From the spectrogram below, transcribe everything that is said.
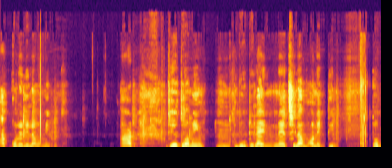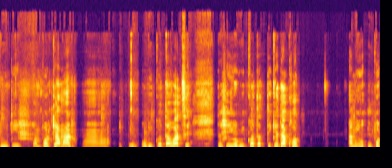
ভাগ করে নিলাম আমি। আর যেহেতু আমি বিউটি লাইনে ছিলাম অনেক দিন তো বিউটির সম্পর্কে আমার একটু অভিজ্ঞতাও আছে। তো সেই অভিজ্ঞতার থেকে দেখো আমি উপর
